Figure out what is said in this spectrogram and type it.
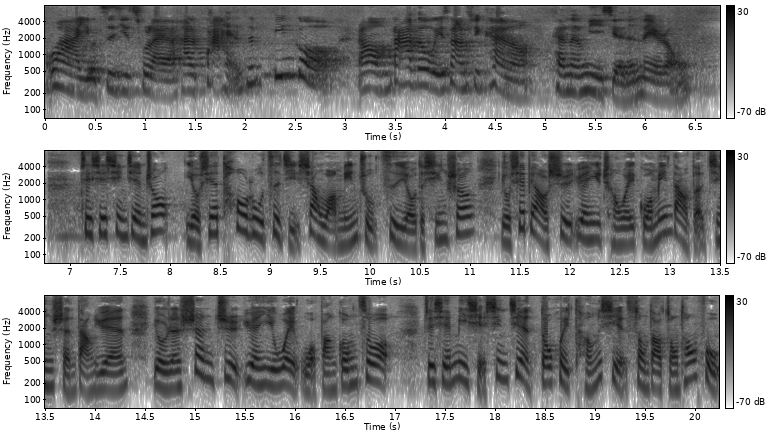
哇，有刺激出来了，他大喊一声 bingo，然后我们大家都围上去看哦，看那个密写的内容。这些信件中，有些透露自己向往民主自由的心声，有些表示愿意成为国民党的精神党员，有人甚至愿意为我方工作。这些密写信件都会誊写送到总统府、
